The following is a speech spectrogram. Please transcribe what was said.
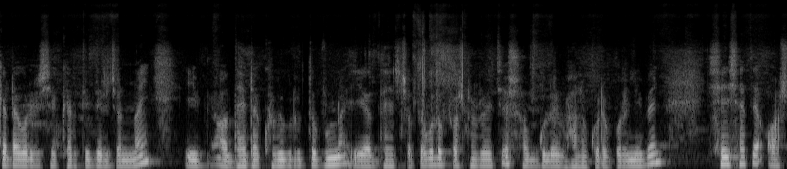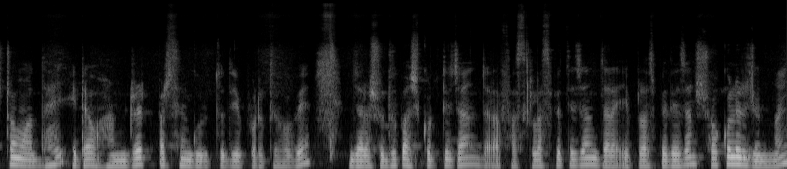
ক্যাটাগরির শিক্ষার্থীদের জন্যই এই অধ্যায়টা খুবই গুরুত্বপূর্ণ। এই অধ্যায়ের যতগুলো প্রশ্ন রয়েছে, সবগুলোই ভালো করে পড়ে নেবেন। সেই সাথে অষ্টম অধ্যায় এটাও হান্ড্রেড পার্সেন্ট গুরুত্ব দিয়ে পড়তে হবে। যারা শুধু পাস করতে চান, যারা ফার্স্ট ক্লাস পেতে চান, যারা এ প্লাস পেতে চান, সকলের জন্যই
